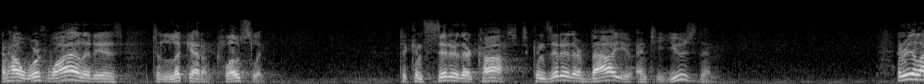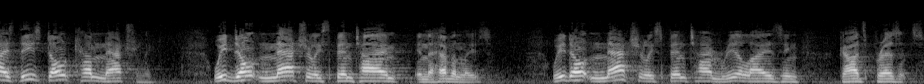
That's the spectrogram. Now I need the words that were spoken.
And how worthwhile it is to look at them closely, to consider their cost, to consider their value, and to use them. And realize these don't come naturally. We don't naturally spend time in the heavenlies. We don't naturally spend time realizing God's presence,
